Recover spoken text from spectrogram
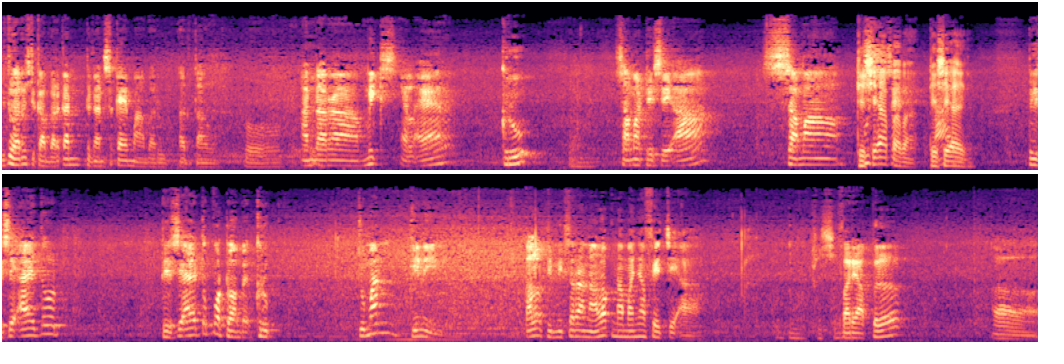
Itu harus digambarkan dengan skema baru baru tahu. Oh. Antara mix LR, group, sama DCA, sama DCA apa. Pak? DCA itu. DCA itu DCA itu podo sampai grup. Cuman gini, kalau di mixer analog namanya VCA, variable eh,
